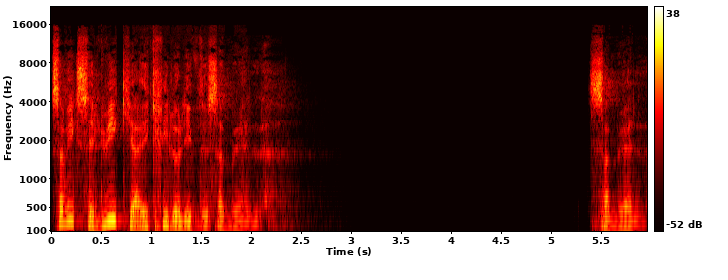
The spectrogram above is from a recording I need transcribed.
Vous savez que c'est lui qui a écrit le livre de Samuel. Samuel.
